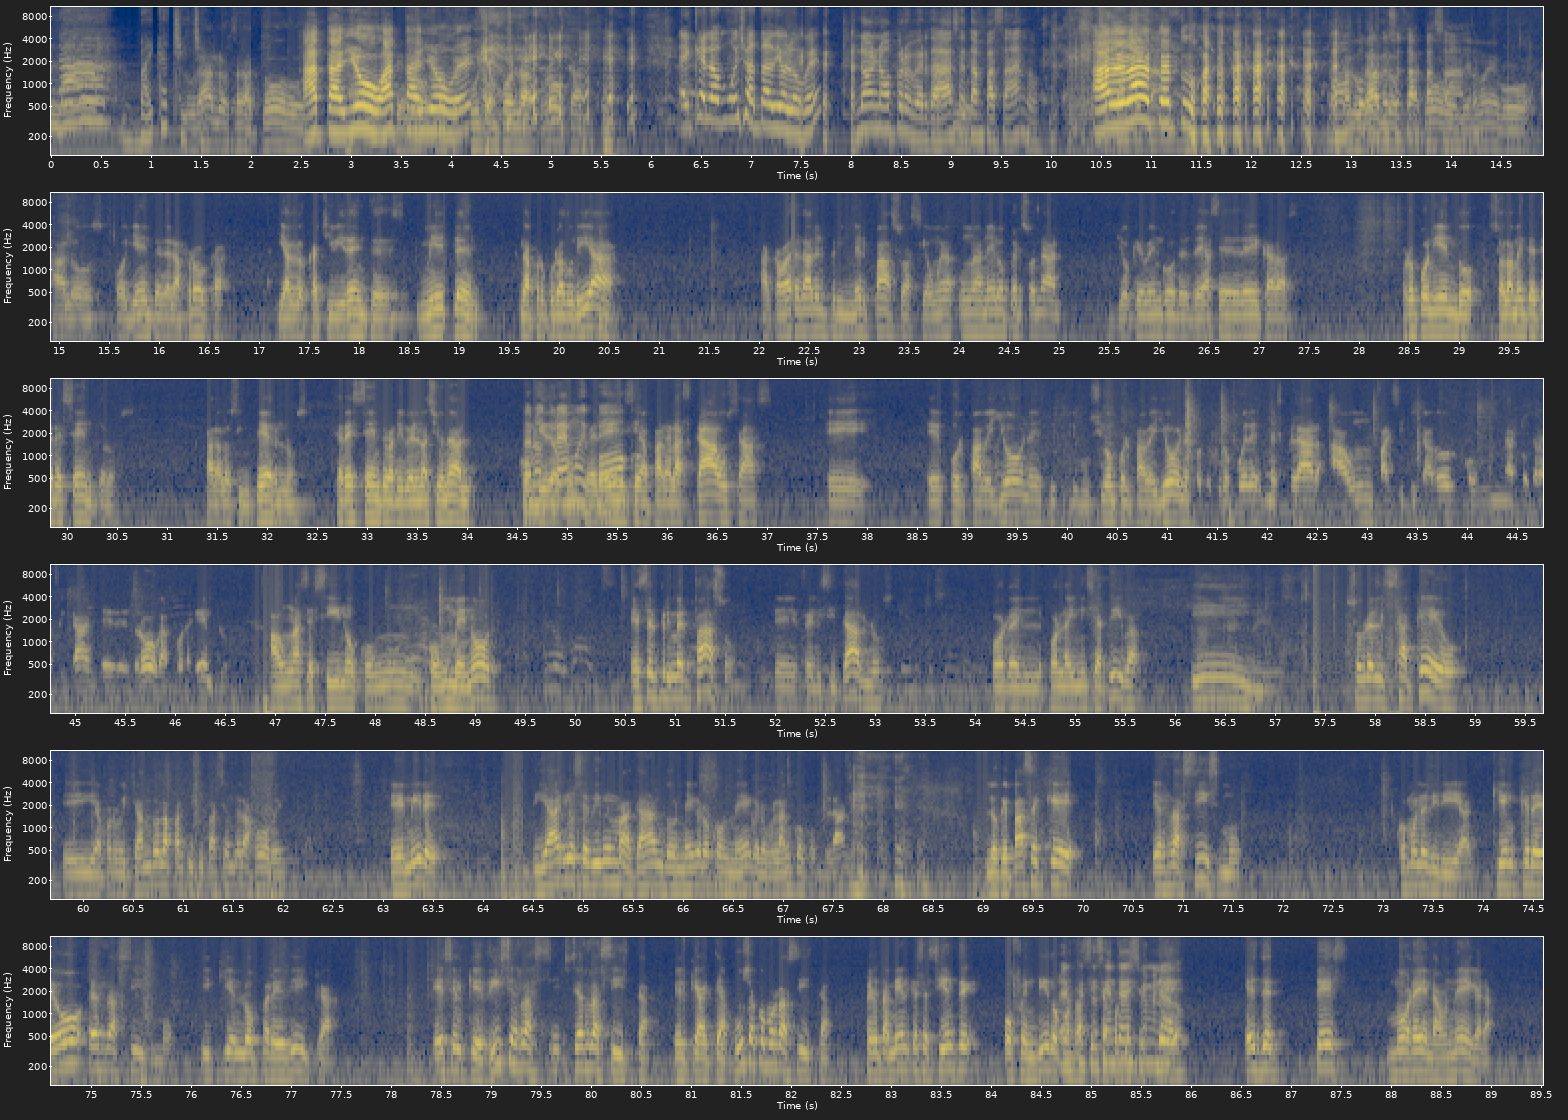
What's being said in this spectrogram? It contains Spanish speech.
Maná. Bye, cachicha. Saludarlos a todos. Hasta yo, hasta yo, ¿eh? escuchan por la roca. Es que lo mucho hasta Dios lo ve. No, no, pero verdad, Así se es. están pasando. Adelante tú. No, Saludarlos se están a todos de pasando. nuevo, a los oyentes de la roca y a los cachividentes. Miren, la Procuraduría acaba de dar el primer paso hacia una- un anhelo personal. Yo que vengo desde hace décadas proponiendo solamente tres centros para los internos, tres centros a nivel nacional, con Pero videoconferencia para las causas, eh, eh, por pabellones, distribución por pabellones, porque tú no puedes mezclar a un falsificador con un narcotraficante de drogas, por ejemplo, a un asesino con un, con un menor. Es el primer paso, eh, felicitarlos por, el, por la iniciativa. Y sobre el saqueo y aprovechando la participación de la joven, eh, mire, diario se viven matando negro con negro, blanco con blanco. Lo que pasa es que el racismo, ¿cómo le diría? Quien creó el racismo y quien lo predica es el que dice raci- ser racista, el que te acusa como racista, pero también el que se siente ofendido El con que se racista. siente porque si usted discriminado. es de tez morena o negra.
